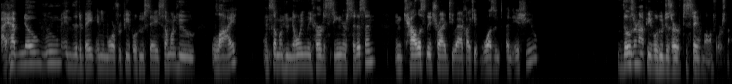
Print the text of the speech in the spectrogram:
I have no room in the debate anymore for people who say someone who lied and someone who knowingly hurt a senior citizen and callously tried to act like it wasn't an issue those are not people who deserve to stay in law enforcement.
